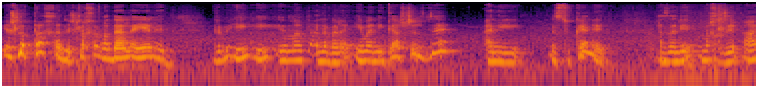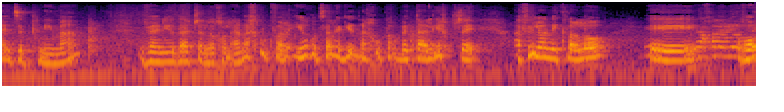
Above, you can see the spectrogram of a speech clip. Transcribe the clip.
יש לה פחד, יש לה חרדה על הילד. והיא היא, היא אומרת, אבל אם אני אגש על זה, אני מסוכנת. אז אני מחזירה את זה פנימה, ואני יודעת שאני לא יכולה. אנחנו כבר, היא רוצה להגיד, אנחנו כבר בתהליך שאפילו אני כבר לא... אה, לא.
